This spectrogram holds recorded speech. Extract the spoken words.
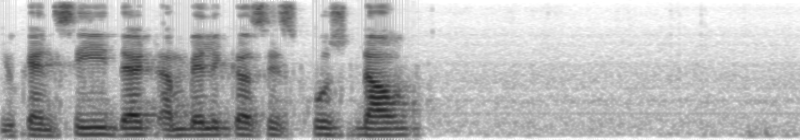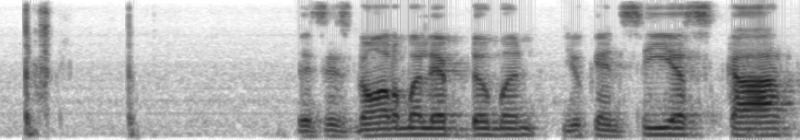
you can see that umbilicus is pushed down this is normal abdomen. You can see a scar.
